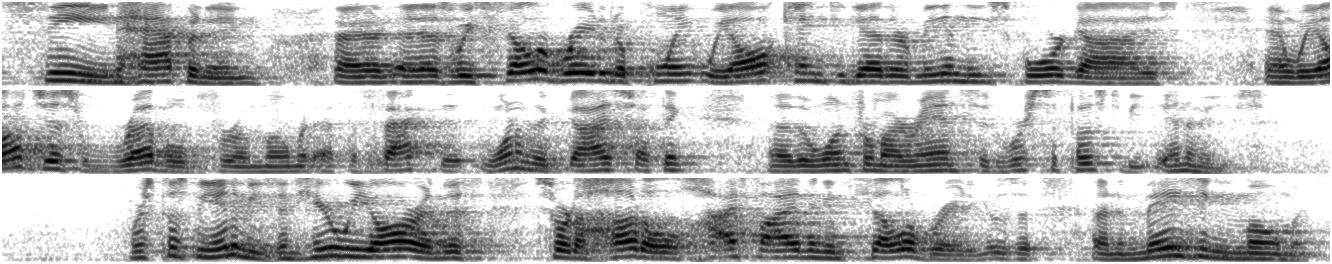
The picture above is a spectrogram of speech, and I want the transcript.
scene happening. And, and, as we celebrated a point, we all came together, me and these four guys, and we all just reveled for a moment at the fact that one of the guys, I think uh, the one from Iran, said, We're supposed to be enemies. We're supposed to be enemies. And here we are in this sort of huddle, high fiving and celebrating. It was a, an amazing moment.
